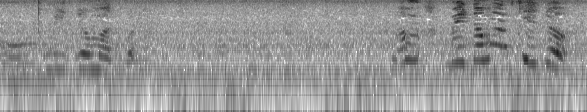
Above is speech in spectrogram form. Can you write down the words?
ओ, मत बना मत खींचो।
